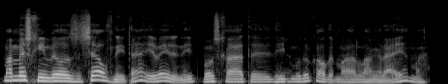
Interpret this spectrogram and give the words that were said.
Maar misschien willen ze zelf niet, hè? Je weet het niet. Bosgaard, eh, die Ja. moet ook altijd maar lang rijden. Maar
